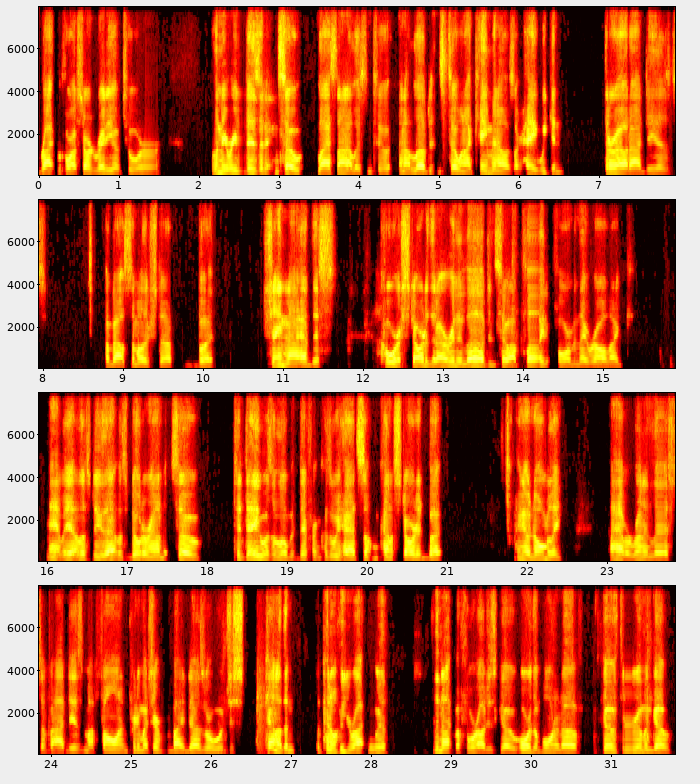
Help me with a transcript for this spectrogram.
right before I started radio tour. Let me revisit it." And so last night I listened to it and I loved it. And so when I came in, I was like, "Hey, we can throw out ideas about some other stuff." But Shane and I had this chorus started that I really loved, and so I played it for them, and they were all like, "Man, yeah, let's do that. Let's build around it." So today was a little bit different because we had something kind of started, but you know, normally I have a running list of ideas in my phone, and pretty much everybody does, where we'll just kind of the, depending on who you're writing with, the night before I'll just go, or the morning of, go through them and go,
